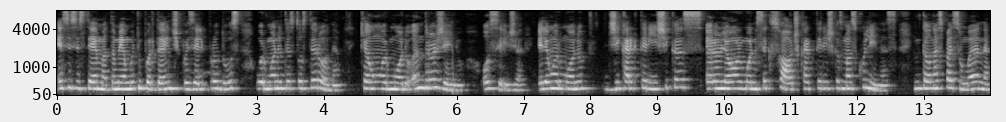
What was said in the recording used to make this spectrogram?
Esse sistema também é muito importante, pois ele produz o hormônio testosterona, que é um hormônio androgênio, ou seja, ele é um hormônio de características, ele é um hormônio sexual de características masculinas. Então, na espécie humana,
